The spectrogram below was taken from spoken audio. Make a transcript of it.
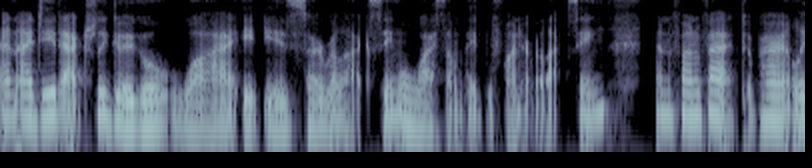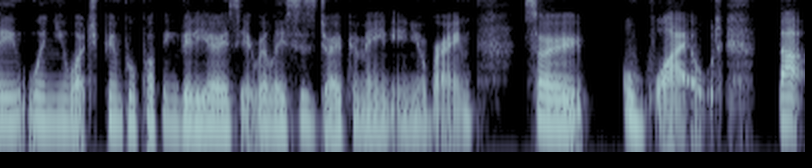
And I did actually Google why it is so relaxing or why some people find it relaxing. And fun fact apparently, when you watch pimple popping videos, it releases dopamine in your brain. So wild. But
